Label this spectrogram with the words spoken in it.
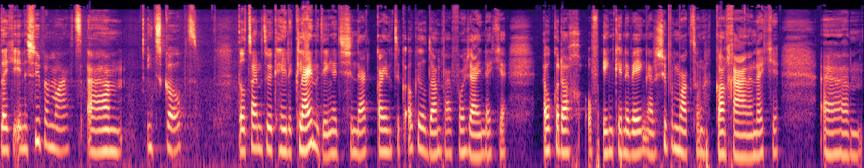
dat je in de supermarkt um, iets koopt. Dat zijn natuurlijk hele kleine dingetjes. En daar kan je natuurlijk ook heel dankbaar voor zijn. Dat je elke dag of één keer in de week naar de supermarkt kan gaan. En dat je um,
